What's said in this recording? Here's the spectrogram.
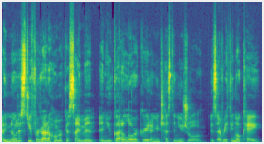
I noticed you forgot a homework assignment and you got a lower grade on your test than usual. Is everything okay?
